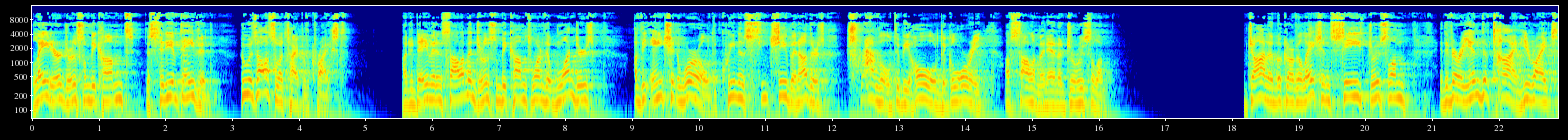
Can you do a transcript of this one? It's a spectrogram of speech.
Later, Jerusalem becomes the city of David, who is also a type of Christ. Under David and Solomon, Jerusalem becomes one of the wonders of the ancient world. The Queen of Sheba and others traveled to behold the glory of Solomon and of Jerusalem. John in the book of Revelation sees Jerusalem at the very end of time. He writes,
